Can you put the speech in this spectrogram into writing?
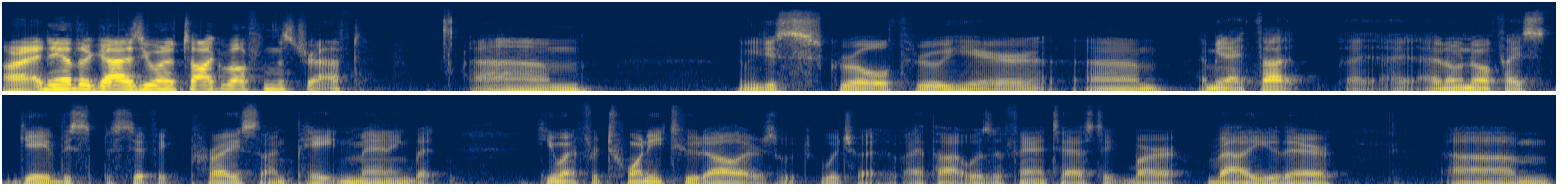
All right, any other guys you want to talk about from this draft? Um, let me just scroll through here. Um, I mean, I thought I, I don't know if I gave the specific price on Peyton Manning, but he went for twenty two dollars, which, which I, I, thought was a fantastic bar value there. Um,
